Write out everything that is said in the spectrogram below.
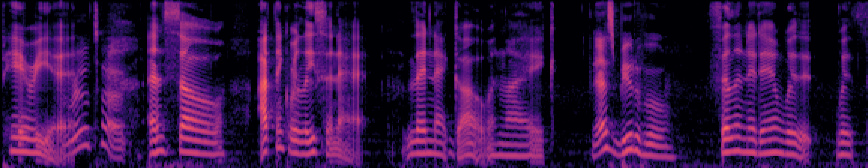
Period. Real talk. And so I think releasing that, letting that go, and like That's beautiful. filling it in with with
